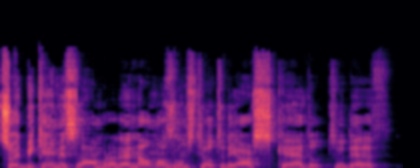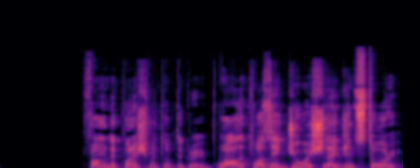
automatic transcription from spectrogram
So it became Islam, brother. And now Muslims still today are scared to death from the punishment of the grave, while it was a Jewish legend story.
